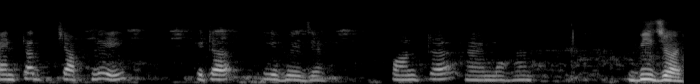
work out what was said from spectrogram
enter চাপলেই এটা ইয়ে হয়ে যায়। ফন্টটা হ্যাঁ মহান। বিজয়।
